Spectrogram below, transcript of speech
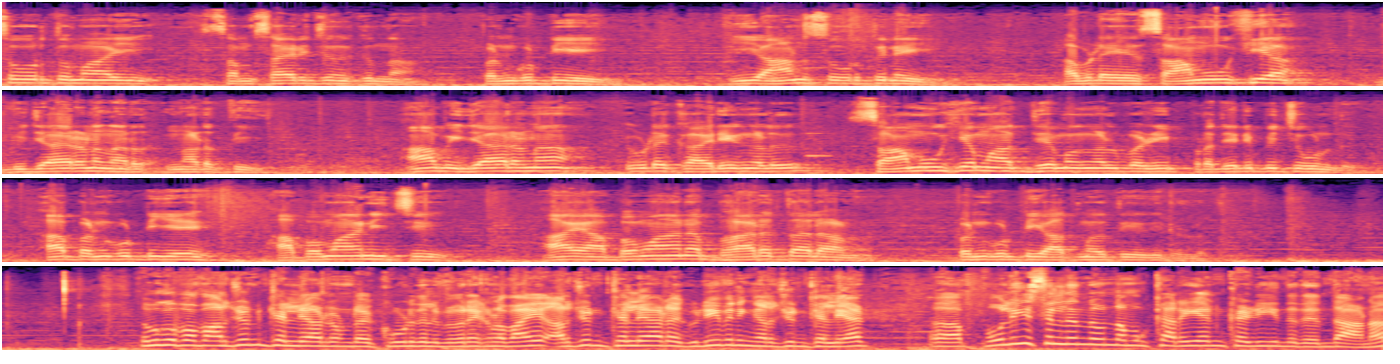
സുഹൃത്തുമായി സംസാരിച്ചു നിൽക്കുന്ന പെൺകുട്ടിയെയും ഈ ആൺ സുഹൃത്തിനെയും അവിടെ സാമൂഹ്യ വിചാരണ നടത്തി. ആ വിചാരണയുടെ കാര്യങ്ങൾ സാമൂഹ്യ മാധ്യമങ്ങൾ വഴി പ്രചരിപ്പിച്ചുകൊണ്ട് ആ പെൺകുട്ടിയെ അപമാനിച്ച് ആ അപമാന ഭാരത്താലാണ് പെൺകുട്ടി ആത്മഹത്യ ചെയ്തിട്ടുള്ളത്. നമുക്കിപ്പം അർജുൻ കല്യാടുണ്ട് കൂടുതൽ വിവരങ്ങളുമായി അർജുൻ കല്യാട് ഗുഡ് ഈവനിങ് അർജുൻ കല്യാട് പോലീസിൽ നിന്നും നമുക്കറിയാൻ കഴിയുന്നത് എന്താണ്?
